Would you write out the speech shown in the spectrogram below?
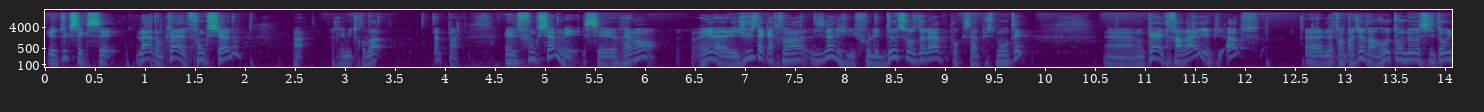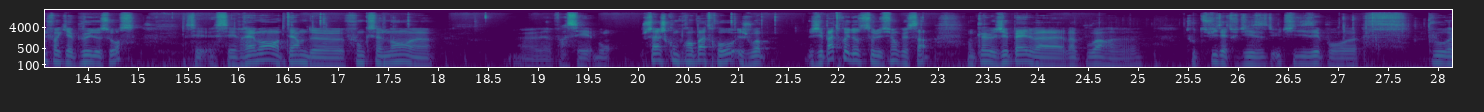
Et le truc c'est que c'est... Là, donc là, elle fonctionne. Ah, je l'ai mis trop bas. Hop. Elle fonctionne, mais c'est vraiment... Vous voyez, là, elle est juste à 99, il faut les deux sources de lave pour que ça puisse monter. Euh, donc là, elle travaille, et puis hop, euh, la température va retomber aussitôt une fois qu'il n'y a plus deux sources. C'est vraiment en termes de fonctionnement... euh, Enfin, c'est... Bon, ça, je comprends pas trop. Je vois j'ai pas trouvé d'autre solution que ça. Donc là, le GPL va, pouvoir tout de suite être utilisé, pour, pour,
